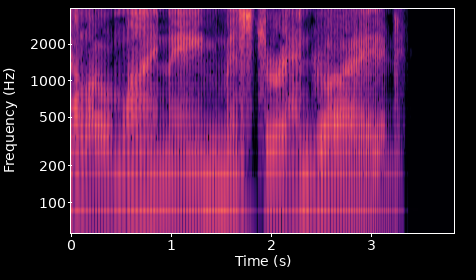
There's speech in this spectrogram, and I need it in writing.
Hello my name Mr. Android.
